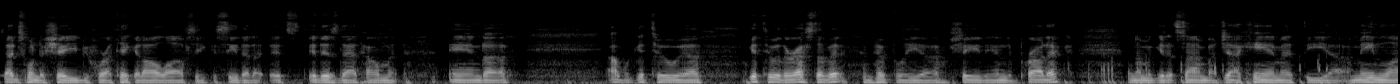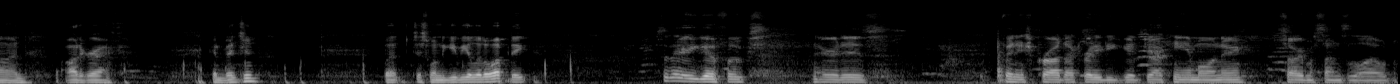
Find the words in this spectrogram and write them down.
so I just wanted to show you before I take it all off so you can see that it's, it is that helmet. And uh, I will get to uh, get to the rest of it and hopefully uh, show you the ended product. And I'm gonna get it signed by Jack Ham at the uh, mainline autograph convention. But just wanted to give you a little update. So there you go, folks. There it is. Finished product, ready to get Jack Ham on there. Sorry, my son's a loud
